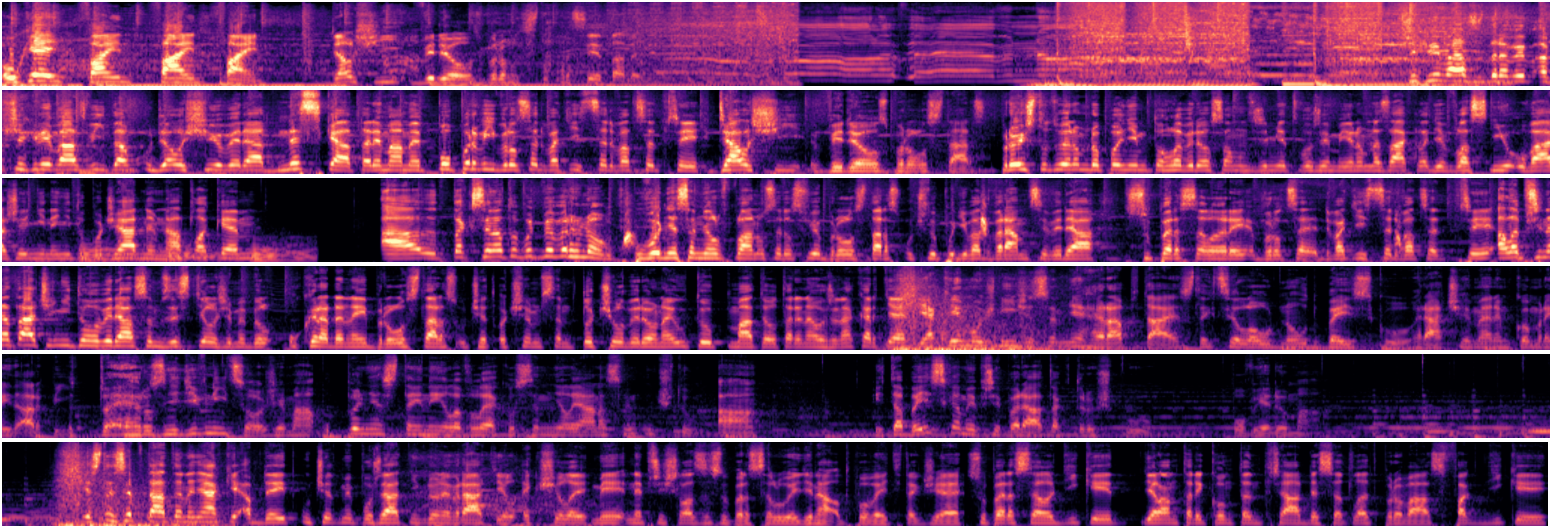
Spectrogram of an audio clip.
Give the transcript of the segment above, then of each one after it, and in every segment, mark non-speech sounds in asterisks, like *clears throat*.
OK, fajn, fajn, fajn. Další video z Brawl Stars je tady. Všechny vás zdravím a všechny vás vítám u dalšího videa. Dneska tady máme poprvé v roce 2023 další video z Brawl Stars. Pro jistotu jenom doplním, tohle video samozřejmě tvořím jenom na základě vlastního uvážení, není to pod žádným nátlakem. A tak se na to pojďme vrhnout. Původně jsem měl v plánu se do svého Brawl Stars účtu podívat v rámci videa Supercell hry v roce 2023, ale při natáčení toho videa jsem zjistil, že mi byl ukradený Brawl Stars účet, o čem jsem točil video na YouTube, máte ho tady nahoře na kartě. Jak je možný, že se mě hra ptá, jestli chci loadnout baseku hráče jménem Comrade RP? To je hrozně divný, co? Že má úplně stejný level, jako jsem měl já na svém účtu. A i ta baseka mi připadá tak trošku povědomá. Jestli se ptáte na nějaký update, účet mi pořád nikdo nevrátil, actually mi nepřišla ze Supercellu jediná odpověď, takže Supercell díky, dělám tady content třeba 10 let pro vás, fakt díky.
